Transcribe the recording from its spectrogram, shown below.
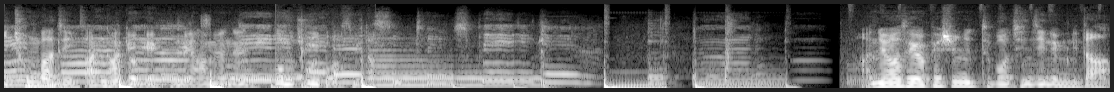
이 청바지 싼 가격에 구매하면은 너무 좋을 것 같습니다. 안녕하세요 패션 유튜버 진진우입니다.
